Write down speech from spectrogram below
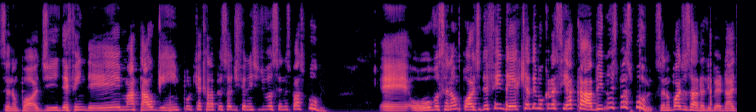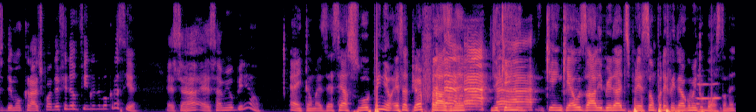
Você não pode defender matar alguém porque aquela pessoa é diferente de você no espaço público. É, ou você não pode defender que a democracia acabe no espaço público. Você não pode usar a liberdade democrática para defender o fim da democracia. Essa é a, essa é a minha opinião. É, então, mas essa é a sua opinião. Essa é a pior frase, né? De quem, quem quer usar a liberdade de expressão pra defender um argumento bosta, né?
